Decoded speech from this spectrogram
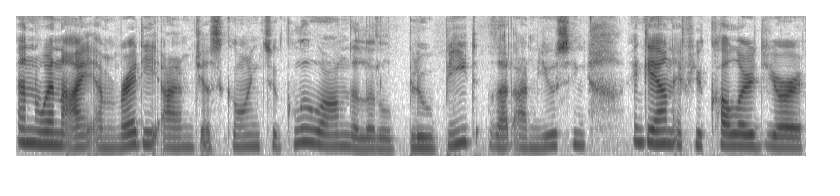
And when I am ready, I'm just going to glue on the little blue bead that I'm using. Again, if you colored your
